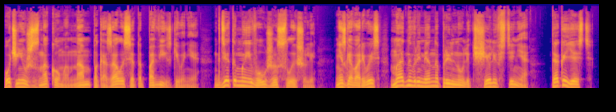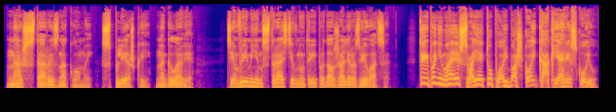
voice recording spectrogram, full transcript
Очень уж знакомым нам показалось это повизгивание. Где-то мы его уже слышали. Не сговариваясь, мы одновременно прильнули к щели в стене. Так и есть, наш старый знакомый, с плешкой на голове. Тем временем страсти внутри продолжали развиваться. «Ты понимаешь своей тупой башкой, как я рискую?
